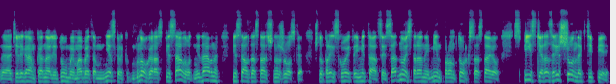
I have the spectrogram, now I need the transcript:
телеграм-канале «Думаем» об этом несколько, много раз писал. Вот недавно писал достаточно жестко, что происходит имитация. С одной стороны, Минпромторг составил списки разрешенных теперь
